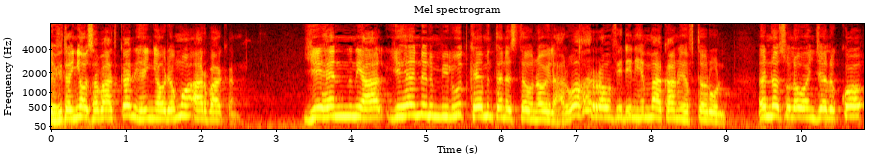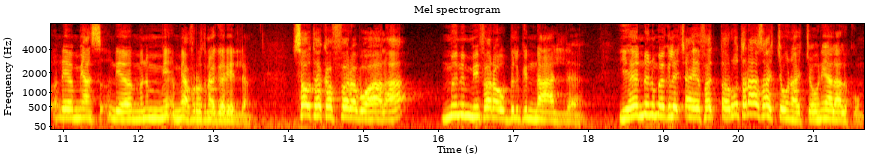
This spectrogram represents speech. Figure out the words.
የፊተኛው ሰባት ቀን ይሄኛው ደግሞ አርባ ቀን። ይህንን የሚሉት ከምን ተነስተው ነው ይልሃል? ወቀረውን ፊ ዲንህማ ካኑ የፍተሩን እነሱ ለወንጀል እኮ ምንም የሚያፍሩት ነገር የለም። ሰው ተከፈረ በኋላ ምንም የሚፈራው ብልግና አለ። ይህንን መግለጫ የፈጠሩት ራሳቸው ናቸው። እኔ አላልኩም።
